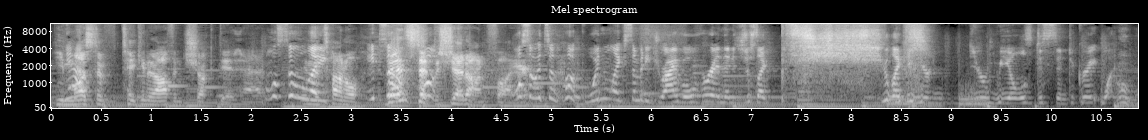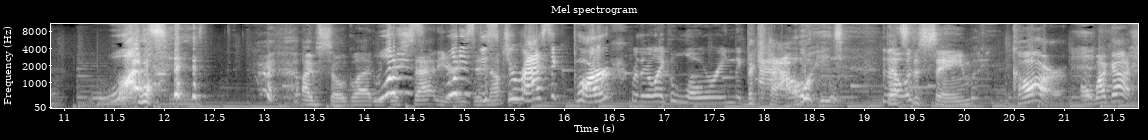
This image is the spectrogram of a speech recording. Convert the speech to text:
He yeah. must have taken it off and chucked it at Also, in like, the tunnel. it's then a set hook. the shed on fire. Also, it's a hook. Wouldn't like somebody drive over it and then it's just like, like and your your wheels disintegrate? What? What? I'm so glad we What just is, sat here what and this nothing. Jurassic Park where they're like lowering the, The cow? cow. That That's was- the same car. Oh my gosh.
